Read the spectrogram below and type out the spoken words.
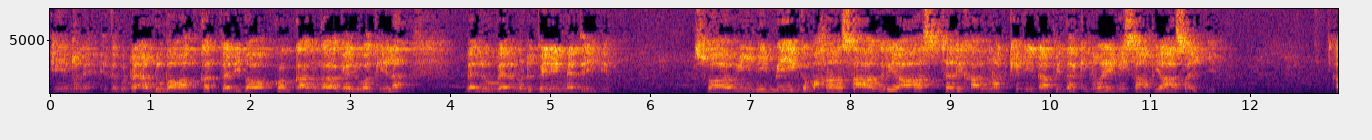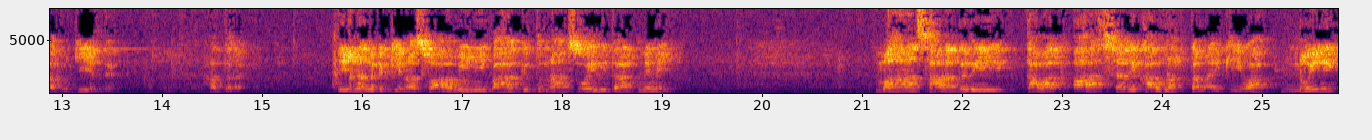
එහෙම නැහැ. එතකොට අඩු බවක්වත් වැඩි බවක්වත් ගංගා ගැලුවා කියලා බැලුව බැලමට පේන්නේ නැtei කියන්නේ. ස්වාමීනි මේක මහා සාගරයේ ආශ්චර්ය කරුණක් හැටියට අපි දකිනවා ඒ නිසා අපි ආසයි කිය. කරුණ කීයද? හතරයි. ඊළඟට කියනවා ස්වාමීනි භාග්‍යතුන් වහන්සේ ওই විතරක් නෙමෙයි. මහා සාගරේ තවත් ආශ්චර්ය කරුණක් තමයි කීවා නොයෙක්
